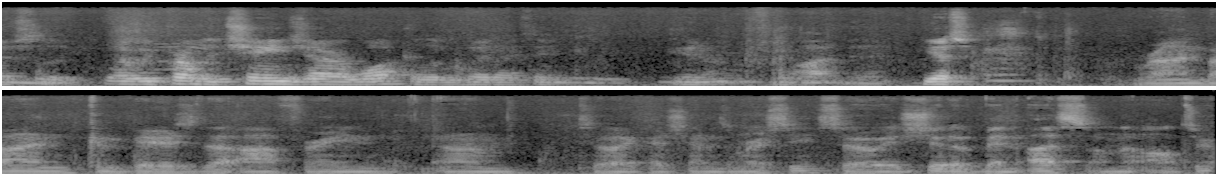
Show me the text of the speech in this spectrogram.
absolutely. Well, we probably change our walk a little bit, I think. You know. a lot. Yes. Ramban compares the offering um, to like Hashem's mercy, so it should have been us on the altar,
